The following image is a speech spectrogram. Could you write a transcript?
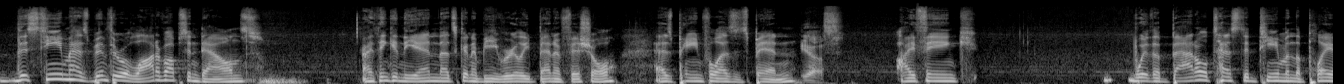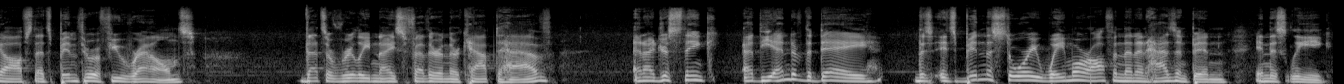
this team has been through a lot of ups and downs. I think in the end that's going to be really beneficial, as painful as it's been. yes. I think with a battle tested team in the playoffs that's been through a few rounds, that's a really nice feather in their cap to have. And I just think at the end of the day, this it's been the story way more often than it hasn't been in this league.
